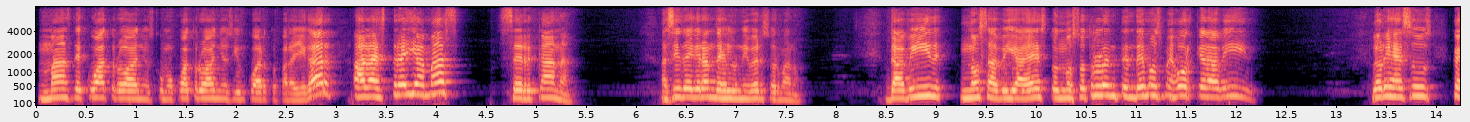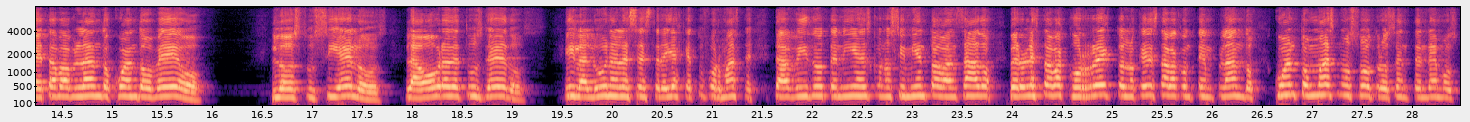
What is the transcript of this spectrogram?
más de cuatro años, como cuatro años y un cuarto, para llegar a la estrella más cercana. Así de grande es el universo, hermano. David no sabía esto. Nosotros lo entendemos mejor que David. Gloria a Jesús, que estaba hablando cuando veo los tus cielos, la obra de tus dedos y la luna, las estrellas que tú formaste. David no tenía ese conocimiento avanzado, pero él estaba correcto en lo que él estaba contemplando. Cuanto más nosotros entendemos,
